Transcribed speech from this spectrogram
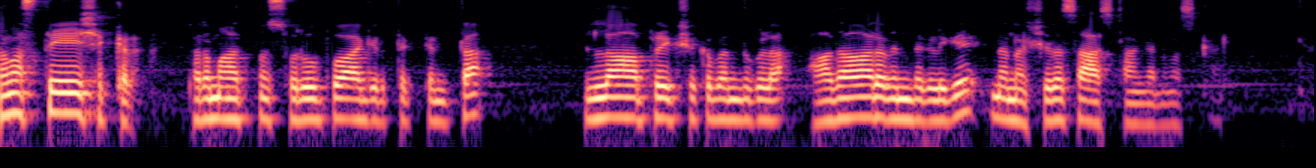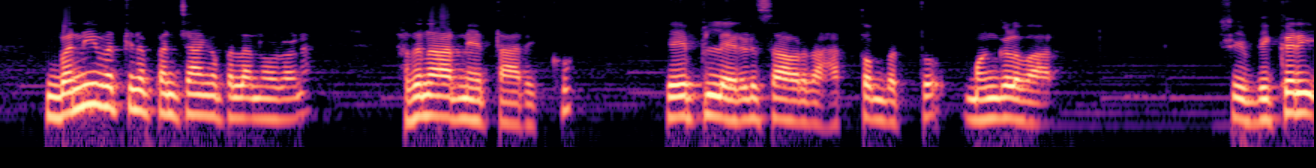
ನಮಸ್ತೆ ಶಂಕರ. ಪರಮಾತ್ಮ ಸ್ವರೂಪವಾಗಿರ್ತಕ್ಕಂಥ ಎಲ್ಲ ಪ್ರೇಕ್ಷಕ ಬಂಧುಗಳ ಪಾದಾರವಿಂದಗಳಿಗೆ ನನ್ನ ಶಿರಸಾಷ್ಟಾಂಗ ನಮಸ್ಕಾರ. ಬನ್ನಿ ಇವತ್ತಿನ ಪಂಚಾಂಗ ಫಲ ನೋಡೋಣ. ಹದಿನಾರನೇ ತಾರೀಕು, ಏಪ್ರಿಲ್ ಎರಡು ಸಾವಿರದ ಹತ್ತೊಂಬತ್ತು, ಮಂಗಳವಾರ. ಶ್ರೀ ವಿಕರಿ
